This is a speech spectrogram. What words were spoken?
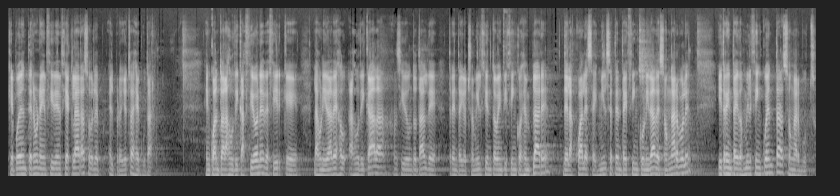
que pueden tener una incidencia clara sobre el proyecto a ejecutar. En cuanto a las adjudicaciones, decir que las unidades adjudicadas han sido un total de 38.125 ejemplares, de las cuales 6.075 unidades son árboles y 32.050 son arbustos.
